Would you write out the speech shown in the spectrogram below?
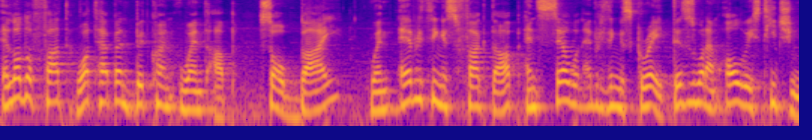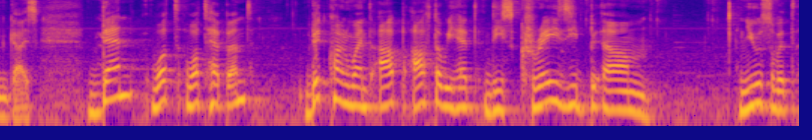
a lot of FUD. What happened? Bitcoin went up. So buy when everything is fucked up and sell when everything is great. This is what I'm always teaching you guys. Then what what happened? Bitcoin went up after we had these crazy um, news with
